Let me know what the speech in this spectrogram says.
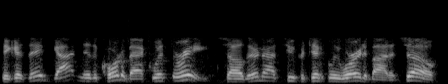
because they've gotten to the quarterback with three, so they're not too particularly worried about it. So.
